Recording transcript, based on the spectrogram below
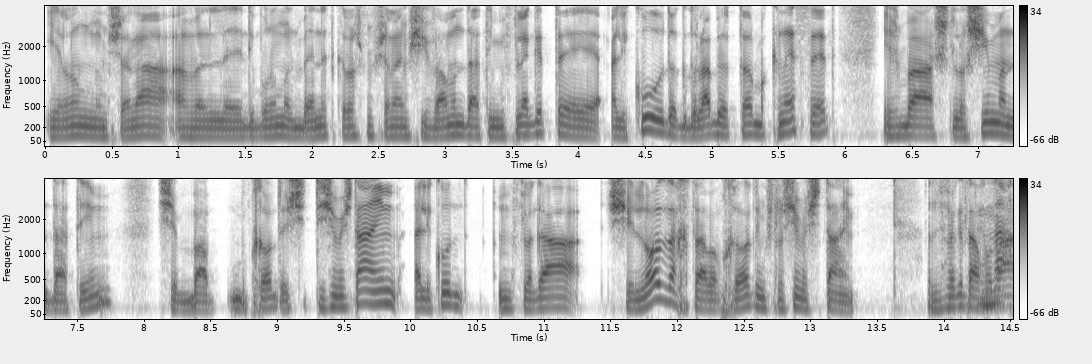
יהיה לנו ממשלה, אבל אה, דיבורים על בנט כראש ממשלה עם שבעה מנדטים. מפלגת אה, הליכוד הגדולה ביותר בכנסת, יש בה 30 מנדטים, שבבחירות 92 הליכוד מפלגה שלא זכתה בבחירות עם 32. אז מפלגת העבודה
